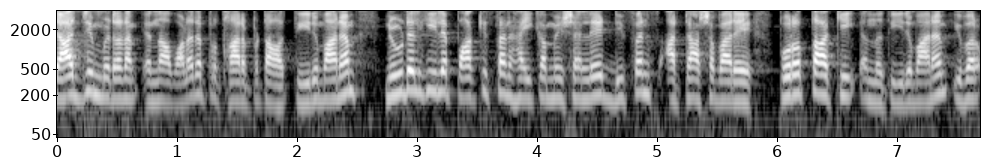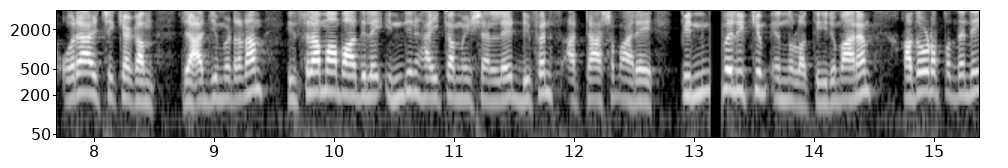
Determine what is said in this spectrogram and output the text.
രാജ്യം വിടണം എന്ന വളരെ പ്രധാനപ്പെട്ട തീരുമാനം ന്യൂഡൽഹിയിലെ പാകിസ്ഥാൻ ഹൈക്കമ്മീഷനിലെ ഡിഫൻസ് അറ്റാഷമാരെ പുറത്താക്കി എന്ന തീരുമാനം ഇവർ ഒരാഴ്ചയ്ക്കകം രാജ്യം വിടണം. ഇസ്ലാമാബാദിലെ ഇന്ത്യൻ ഹൈക്കമ്മീഷനിലെ ഡിഫൻസ് അറ്റാഷമാരെ പിൻവലിക്കും എന്നുള്ള തീരുമാനം. അതോടൊപ്പം തന്നെ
